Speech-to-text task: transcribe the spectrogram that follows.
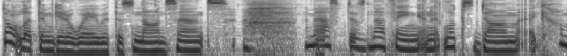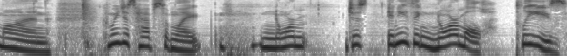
don't let them get away with this nonsense. The mask does nothing and it looks dumb. Uh, Come on. Can we just have some like norm just anything normal, please?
